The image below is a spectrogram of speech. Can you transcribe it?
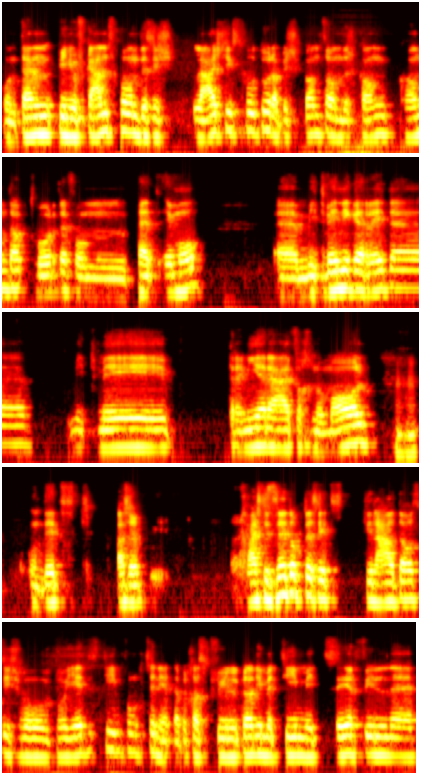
Und dann bin ich auf Genf gekommen, das ist Leistungskultur, aber ist ganz anders gehandhabt worden vom Pat Emo. Äh, mit weniger Reden, mit mehr trainieren einfach normal. Mhm. Und jetzt, also ich weiß jetzt nicht, ob das jetzt genau das ist, wo, wo jedes Team funktioniert, aber ich habe das Gefühl, gerade in einem Team mit sehr vielen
